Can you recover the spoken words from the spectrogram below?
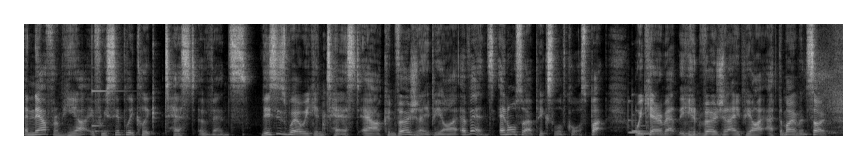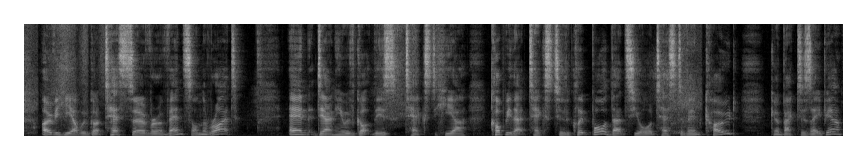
And now from here, if we simply click test events, this is where we can test our conversion API events and also our pixel, of course, but we care about the conversion API at the moment. So over here, we've got test server events on the right. And down here, we've got this text here. Copy that text to the clipboard. That's your test event code. Go back to Zapier.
